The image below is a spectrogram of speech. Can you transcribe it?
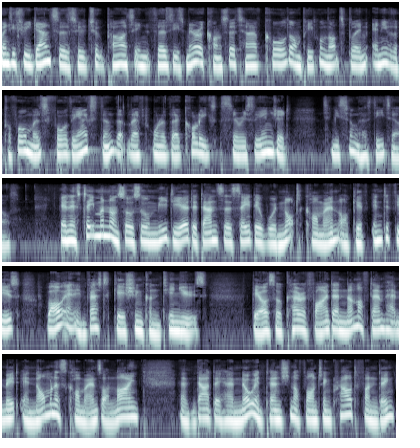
23 dancers who took part in Thursday's Mirror concert have called on people not to blame any of the performers for the accident that left one of their colleagues seriously injured. Timmy Sung has details. In a statement on social media, the dancers say they will not comment or give interviews while an investigation continues. They also clarified that none of them had made anonymous comments online and that they had no intention of launching crowdfunding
